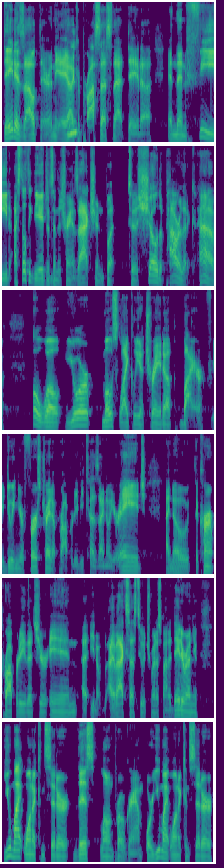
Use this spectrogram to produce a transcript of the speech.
data is out there, and the AI Mhm. could process that data and then feed. I still think the agent's in the transaction, but to show the power that it could have, oh well, you're most likely a trade up buyer doing your first trade up property because I know your age, I know the current property that you're in. Uh, you know, I have access to a tremendous amount of data around you. You might want to consider this loan program, or you might want to consider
